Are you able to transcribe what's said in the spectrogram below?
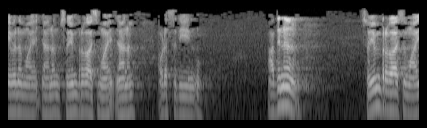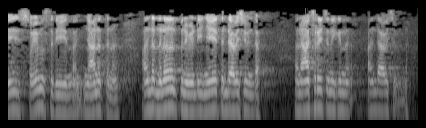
കേവലമായ ജ്ഞാനം സ്വയം പ്രകാശമായ ജ്ഞാനം അവിടെ സ്ഥിതി ചെയ്യുന്നു. അതിന് സ്വയം പ്രകാശമായി സ്വയം സ്ഥിതി ചെയ്യുന്ന ജ്ഞാനത്തിന് അതിന്റെ നിലനിൽപ്പിന് വേണ്ടി ജ്ഞേയത്തിന്റെ ആവശ്യമില്ല. അതിനെ ആശ്രയിച്ച് നിൽക്കുന്ന അതിന്റെ ആവശ്യമില്ല.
